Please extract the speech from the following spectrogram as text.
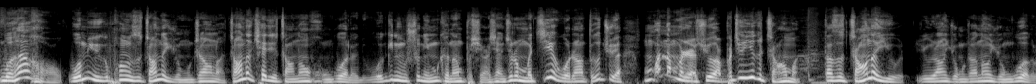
我还好，我们有一个朋友是真的晕针了，真的看见针能红过了。我跟你们说，你们可能不相信，就是没见过人都觉得没那么热血啊，不就一个针嘛？但是真的有有人晕针能晕过了。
